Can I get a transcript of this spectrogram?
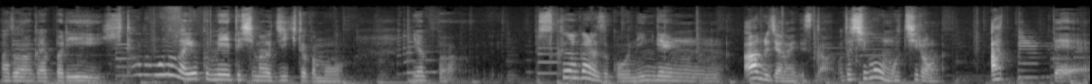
あとなんかやっぱり人のものがよく見えてしまう時期とかもやっぱ少なからずこう人間あるじゃないですか。私ももちろんあって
